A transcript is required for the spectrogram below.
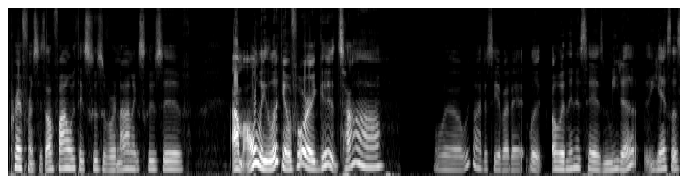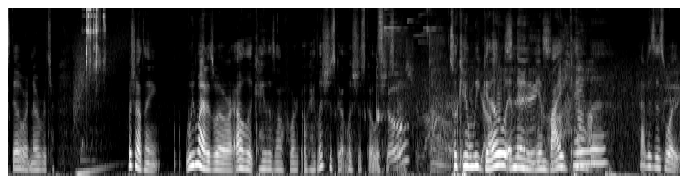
Preferences. I'm fine with exclusive or non exclusive. I'm only looking for a good time. Well, we're gonna have to see about that. Look, oh, and then it says meet up. Yes, let's go or no return. What y'all think? We might as well, right? Oh, look, Kayla's off work. Okay, let's just go. Let's just go. Let's just go. So, can we go and then invite Kayla? How does this work?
